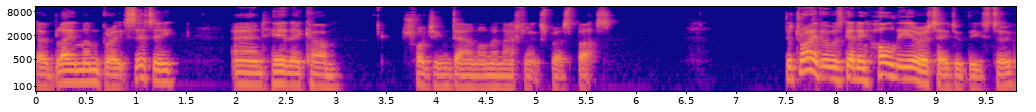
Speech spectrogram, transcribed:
Don't blame them, great city. And here they come, trudging down on a National Express bus. The driver was getting wholly irritated with these two.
